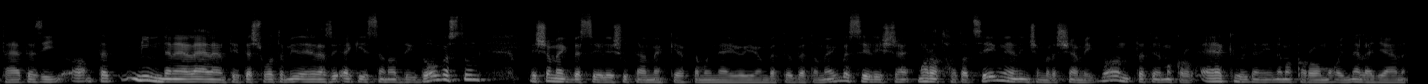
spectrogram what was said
Tehát ez így, a, tehát minden ellentétes volt, amire egészen addig dolgoztunk, és a megbeszélés után megkértem, hogy ne jöjjön be többet a megbeszélésre, maradhat a cégnél, nincsen vele semmi gond, tehát én nem akarom elküldeni, nem akarom, hogy ne legyen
